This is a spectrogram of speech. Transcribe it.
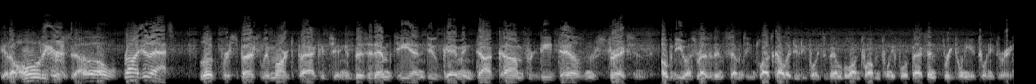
get a hold of yourself. Oh, roger that. Look for specially marked packaging and visit mtndewgaming.com for details and restrictions. Open to U.S. residents 17 plus. Call of Duty points available on 12 and 24 packs and free 20 and 23.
